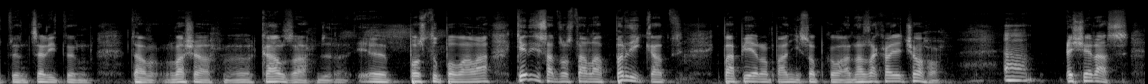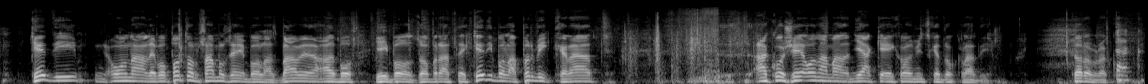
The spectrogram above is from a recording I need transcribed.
ten celý ten, tá vaša e, kauza e, postupovala. Kedy sa dostala prvýkrát k papierom pani Sobková? Na základe čoho? Uh... Ešte raz. Kedy ona, lebo potom samozrejme bola zbavená, alebo jej bolo zobraté, kedy bola prvýkrát, akože ona má nejaké ekonomické doklady? ktorom roku? Tak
